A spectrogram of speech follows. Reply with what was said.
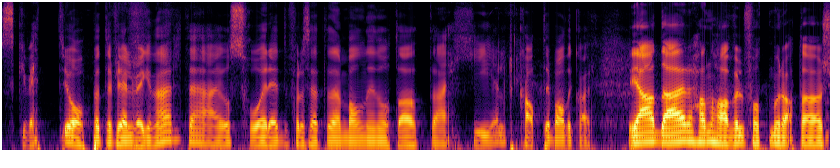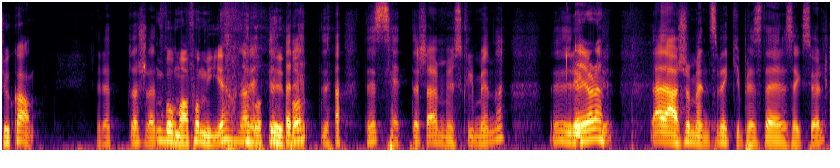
Skvetter jo opp etter fjellveggen her. Det er jo så redd for å sette den ballen i nota at det er helt katt i badekar. Ja, der Han har vel fått Morata-sjuka, han. Rett og slett. Bomma for mye. Det er godt i huet på. Ja, det setter seg i muskelminnet. Det, Det gjør det. det er, som menn som ikke presterer seksuelt.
